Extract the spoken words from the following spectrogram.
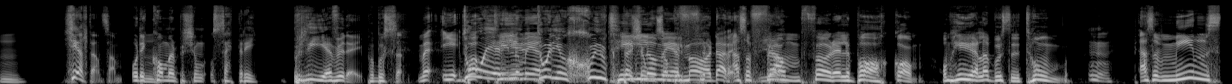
Mm. helt ensam, och det Mm. kommer en person och sätter dig bredvid dig på bussen. Men i, Då ba- är, det med, då är det en sjuk person som vill mörda dig. Alltså framför eller bakom, om hela bussen är tom. Mm. Alltså minst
